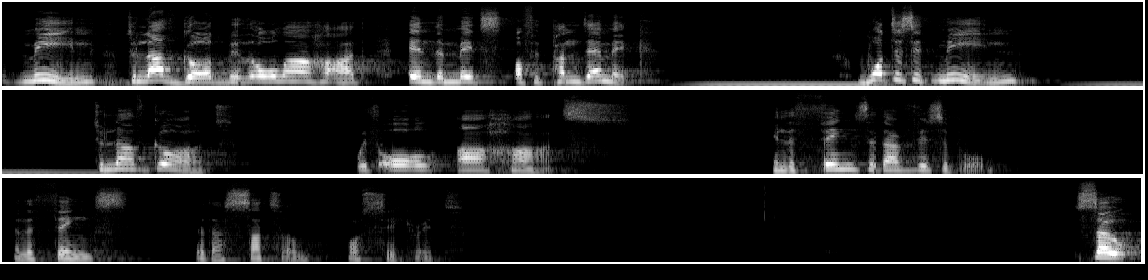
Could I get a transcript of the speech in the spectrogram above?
it mean to love God with all our heart in the midst of a pandemic? What does it mean to love God with all our hearts? In the things that are visible and the things that are subtle or secret. So,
